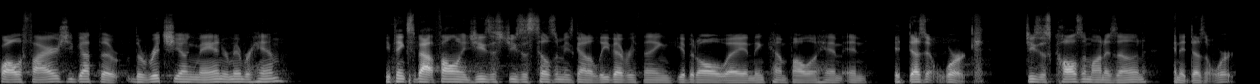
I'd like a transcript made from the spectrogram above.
qualifiers. You've got the, the rich young man, remember him? He thinks about following Jesus. Jesus tells him he's got to leave everything, give it all away, and then come follow him. And it doesn't work. Jesus calls him on his own, and it doesn't work.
